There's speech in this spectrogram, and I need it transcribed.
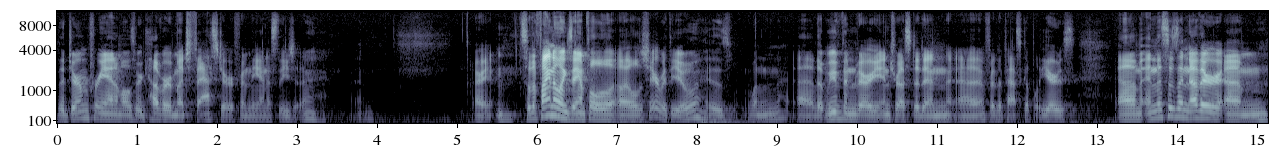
the germ-free animals recover much faster from the anesthesia. Um, all right, so the final example I'll share with you is one uh, that we've been very interested in uh, for the past couple years. Um, and this is another um,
